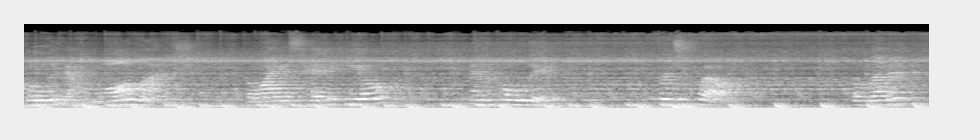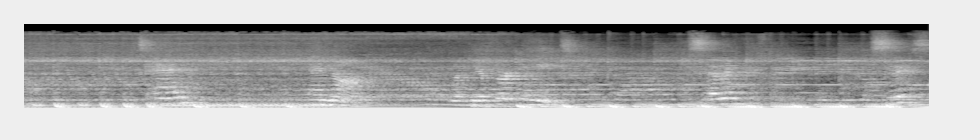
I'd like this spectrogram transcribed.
holding that long lunge. The line is head to heel and holding for 12, 11, 10, and 9. We're here for 8, 7, 6,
